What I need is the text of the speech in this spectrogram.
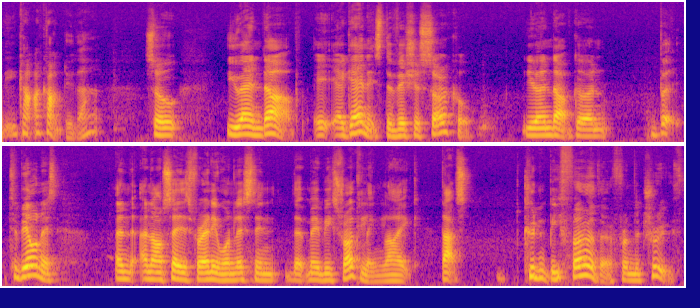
you can't, I can't do that. So you end up it, again. It's the vicious circle. You end up going, but to be honest, and and I'll say this for anyone listening that may be struggling, like that's couldn't be further from the truth.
